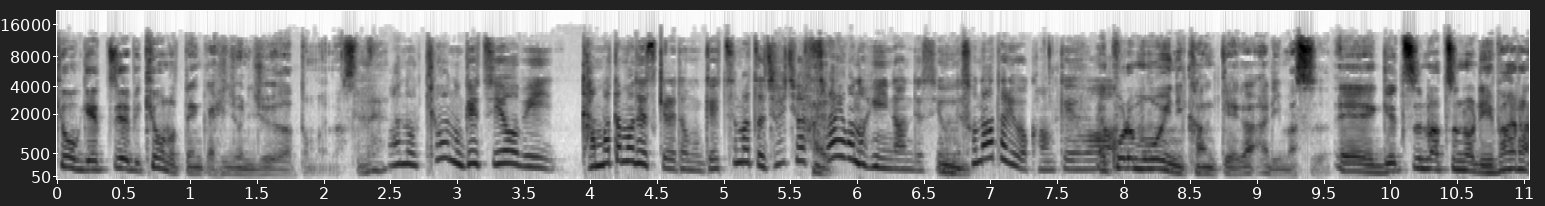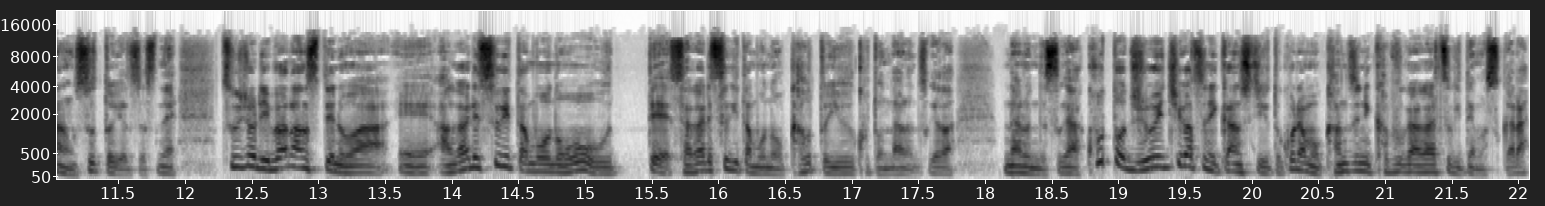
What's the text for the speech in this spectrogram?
今日月曜日、今日の展開非常に重要だと思いますね。あの、今日の月曜日、たまたまですけれども、月末11月最後の日なんですよね。はいうん、そのあたりは関係は？これも大いに関係があります。えー、月末のリバランスというやつですね。通常リバランスっていうのは、えー、上がりすぎたものを売って、下がりすぎたものを買うということになるんですけど、なるんですが、こと11月に関して言うと、これはもう完全に株が上がりすぎてますから、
